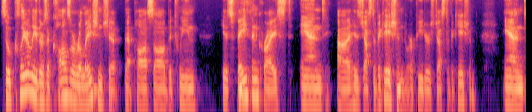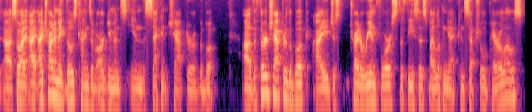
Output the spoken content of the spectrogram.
So clearly, there's a causal relationship that Paul saw between his faith in Christ and uh, his justification or Peter's justification. And uh, so I, I, try to make those kinds of arguments in the second chapter of the book. Uh, the third chapter of the book, I just try to reinforce the thesis by looking at conceptual parallels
